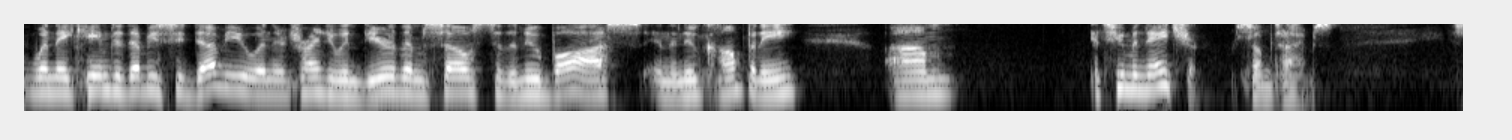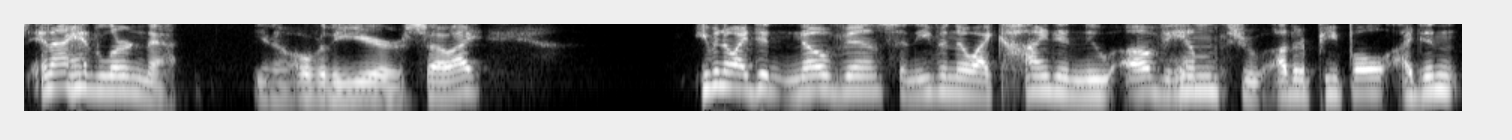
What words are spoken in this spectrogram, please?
when they came to WCW and they're trying to endear themselves to the new boss in the new company, um, it's human nature sometimes. And I had learned that, you know, over the years. So I, even though I didn't know Vince and even though I kind of knew of him through other people, I didn't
